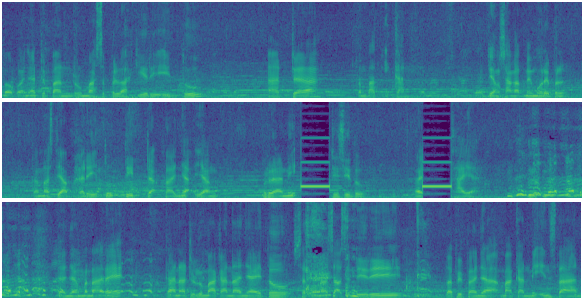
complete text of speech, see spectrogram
Pokoknya depan rumah sebelah kiri itu ada tempat ikan. Itu yang sangat memorable. Karena setiap hari itu tidak banyak yang berani di situ. Saya. Dan yang menarik, karena dulu makanannya itu sering masak sendiri, lebih banyak makan mie instan,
